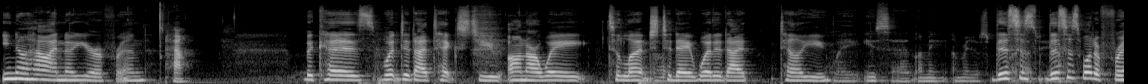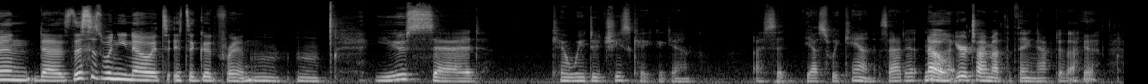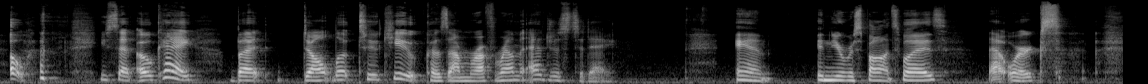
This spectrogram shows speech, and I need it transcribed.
You know how I know you're a friend? How? Because what did I text you on our way to lunch today? What did I tell you? Wait, you said. Let me. Let me just. This is this is what a friend does. This is when you know it's it's a good friend. You said, "Can we do cheesecake again?" I said, "Yes, we can." Is that it? No, Uh, you're talking about the thing after that. Yeah. Oh, you said okay, but don't look too cute because I'm rough around the edges today. And and your response was, That works.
